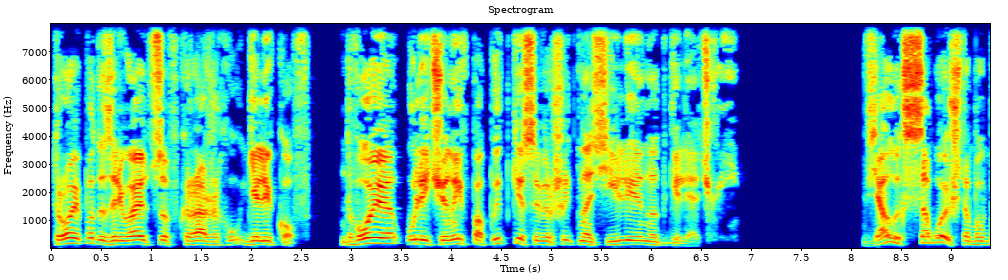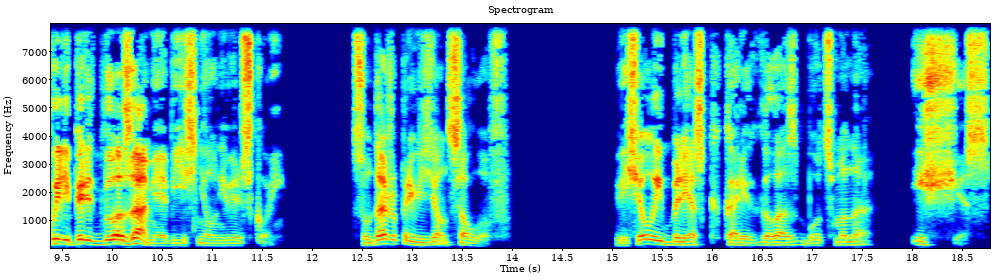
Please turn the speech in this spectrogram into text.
Трое подозреваются в кражах у геликов. Двое уличены в попытке совершить насилие над гелячкой. Взял их с собой, чтобы были перед глазами, объяснил Невельской. Сюда же привезен Солов. Веселый блеск карих глаз боцмана исчез.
